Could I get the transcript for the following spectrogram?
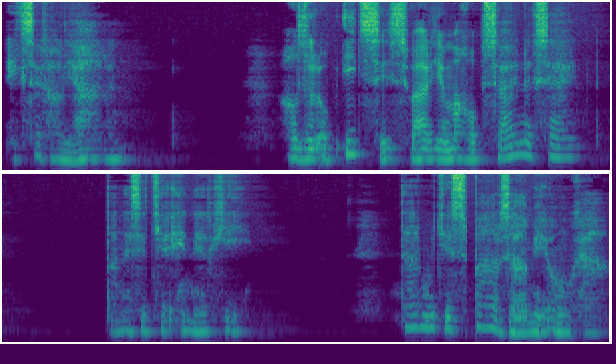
Ik zeg al jaren, als er op iets is waar je mag op zuinig zijn, dan is het je energie. Daar moet je spaarzaam mee omgaan.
